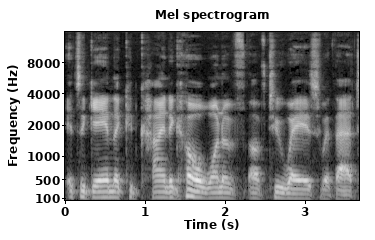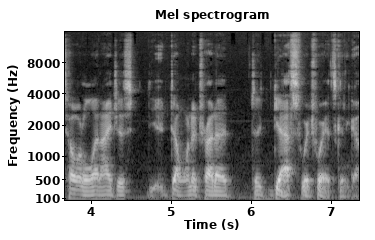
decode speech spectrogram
it's a game that could kind of go one of, of two ways with that total, and I just don't want to try to, to guess which way it's going to go.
